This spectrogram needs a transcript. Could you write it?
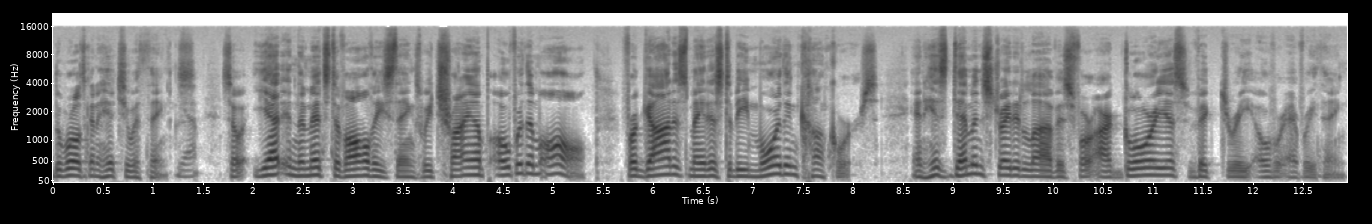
the world's going to hit you with things. Yep. So, yet in the midst of all these things, we triumph over them all, for God has made us to be more than conquerors, and his demonstrated love is for our glorious victory over everything.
